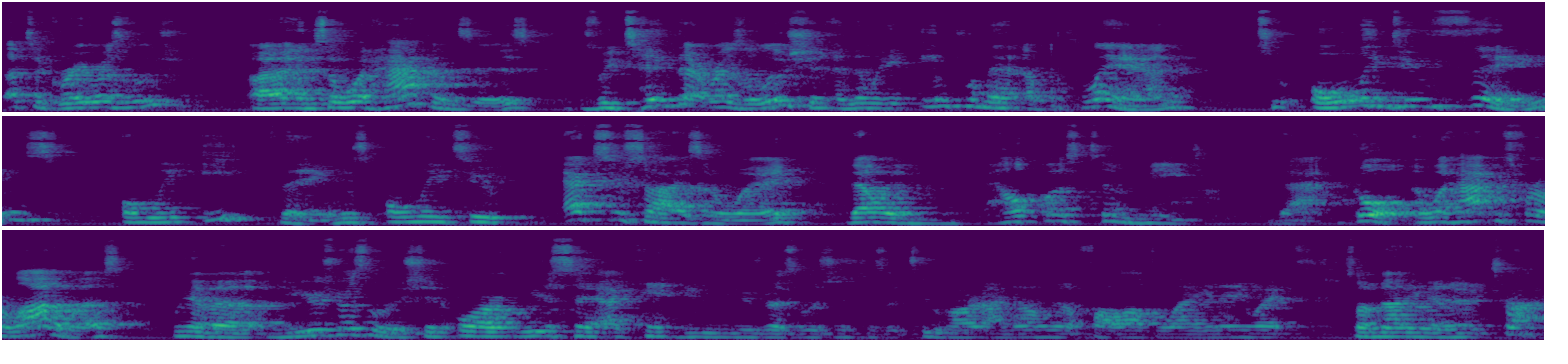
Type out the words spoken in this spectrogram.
that's a great resolution. Uh, and so, what happens is, is we take that resolution and then we implement a plan to only do things, only eat things, only to exercise in a way that would help us to meet that goal. And what happens for a lot of us, we have a New Year's resolution, or we just say, I can't do New Year's resolutions because they're too hard. I know I'm going to fall off the wagon anyway, so I'm not even going to try.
